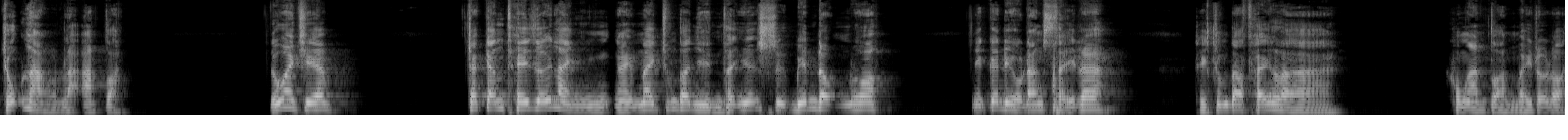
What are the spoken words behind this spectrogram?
chỗ nào là an toàn? Đúng anh chị em? Chắc chắn thế giới này ngày hôm nay chúng ta nhìn thấy những sự biến động đúng không? Những cái điều đang xảy ra thì chúng ta thấy là không an toàn mấy nữa rồi.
